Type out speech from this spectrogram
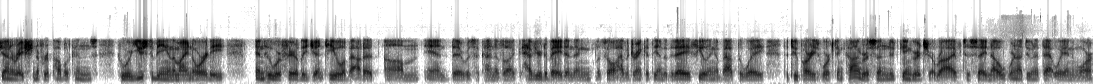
generation of Republicans who were used to being in the minority and who were fairly genteel about it. Um, and there was a kind of like heavier debate, and then let's all have a drink at the end of the day, feeling about the way the two parties worked in Congress. And Newt Gingrich arrived to say, no, we're not doing it that way anymore.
